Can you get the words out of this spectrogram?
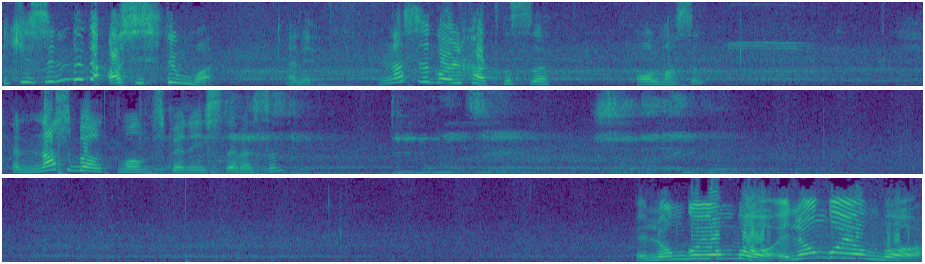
İkisinde de asistim var. Hani nasıl gol katkısı olmasın? Yani nasıl Burton beni istemesin? Elongo Yombo, Elongo Yombo.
